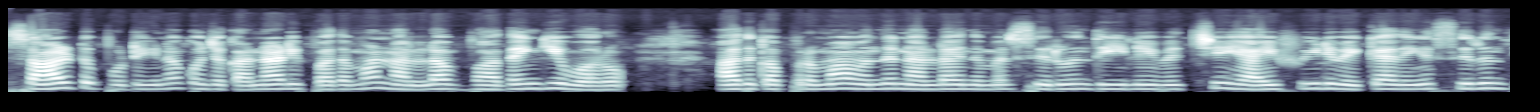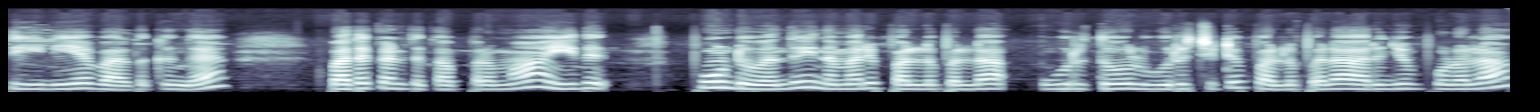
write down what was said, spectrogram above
சால்ட்டு போட்டிங்கன்னா கொஞ்சம் கண்ணாடி பதமாக நல்லா வதங்கி வரும். அதுக்கப்புறமா வந்து நல்லா இந்த மாதிரி சிறுந்தீயிலே வச்சு ஐஃபீடு வைக்காதீங்க. சிறுந்தீலியே வதக்குங்க. வதக்கினதுக்கு அப்புறமா இது. பூண்டு வந்து இந்த மாதிரி பல்லு பல்லாக ஒரு தோல் உரிச்சிட்டு பல்லு பல்லாக அரிஞ்சும் போடலாம்.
